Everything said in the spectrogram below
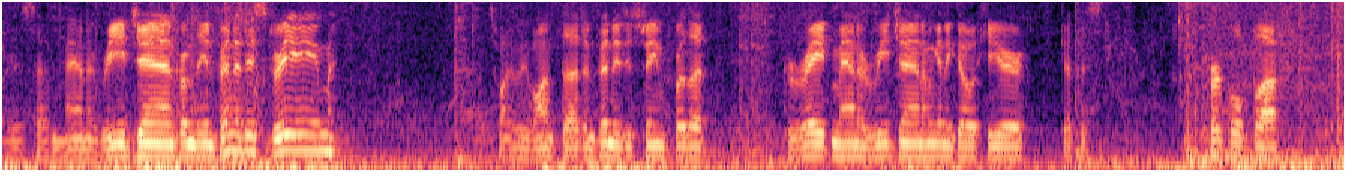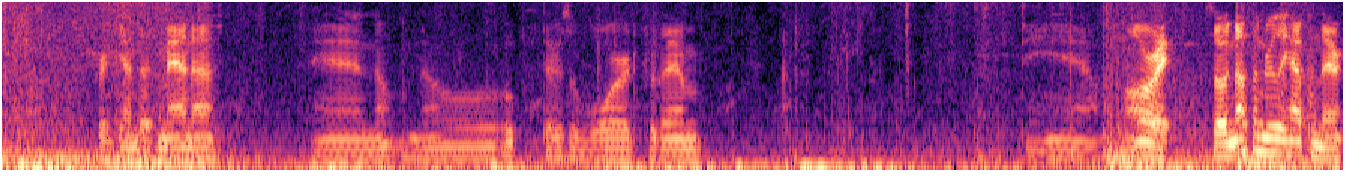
Where's that mana regen from the Infinity Stream? That's why we want that Infinity Stream for that great mana regen. I'm gonna go here, get this purple buff for again that mana. And no, no, oh, there's a ward for them. Damn. Alright, so nothing really happened there.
